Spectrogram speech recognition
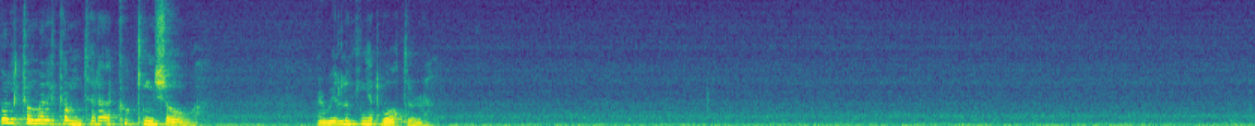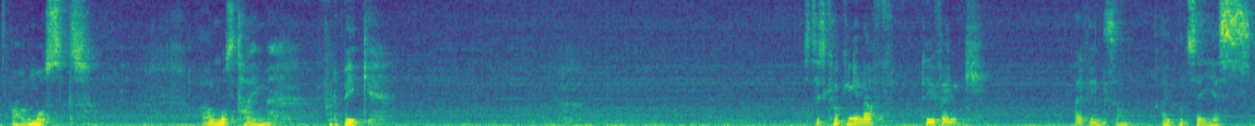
Welcome, welcome to the cooking show. Where we're looking at water. Almost almost time for the big. Is this cooking enough, do you think? I think so. I would say yes.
